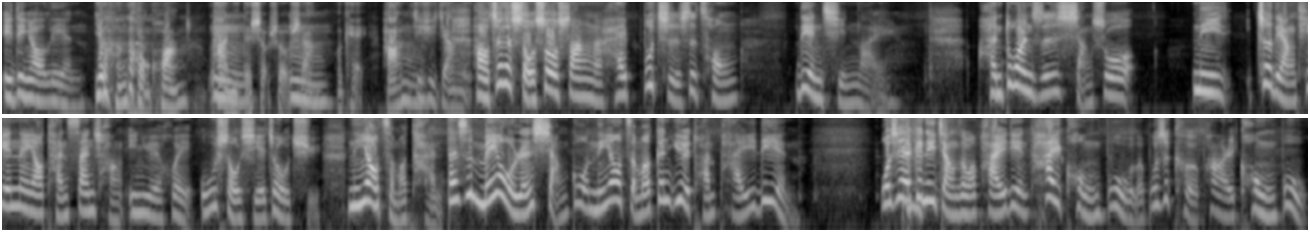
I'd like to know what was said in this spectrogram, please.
一定要练，又很恐慌，怕你的手受伤。OK，好，继续讲你。好，这个手受伤呢，还不只是从练琴来，很多人只是想说。你这两天内要弹三场音乐会，五首协奏曲，你要怎么弹？但是没有人想过你要怎么跟乐团排练。我现在跟你讲怎么排练，太恐怖了，不是可怕而已，恐怖。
